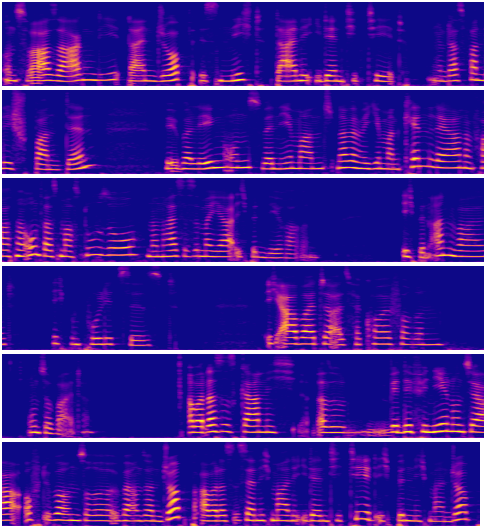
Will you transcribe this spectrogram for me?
Und zwar sagen die, dein Job ist nicht deine Identität. Und das fand ich spannend, denn wir überlegen uns, wenn jemand, na, wenn wir jemanden kennenlernen, dann fragt man, und was machst du so? Und dann heißt es immer, ja, ich bin Lehrerin. Ich bin Anwalt, ich bin Polizist, ich arbeite als Verkäuferin und so weiter. Aber das ist gar nicht, also wir definieren uns ja oft über unsere, über unseren Job, aber das ist ja nicht mal eine Identität. Ich bin nicht mein Job.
